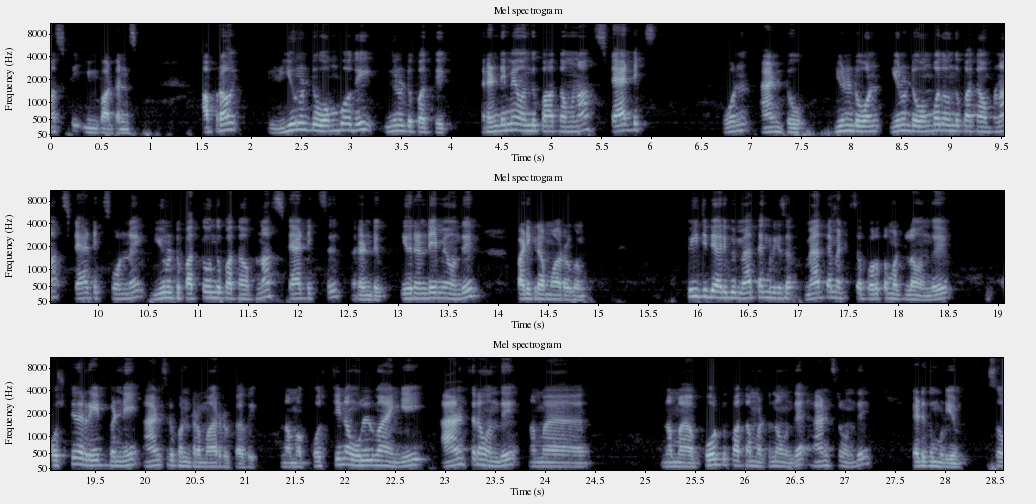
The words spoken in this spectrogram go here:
மஸ்ட் இம்பார்ட்டன்ஸ் அப்புறம் யூனிட் ஒம்பது யூனிட் பத்து ரெண்டுமே வந்து பார்த்தோம்னா statistics one and two unit one unit ஒம்பது வந்து பார்த்தோம் அப்படின்னா ஸ்டாட்டிக்ஸ் ஒன்று யூனிட் பத்து வந்து பார்த்தோம் அப்படின்னா ஸ்டாட்டிக்ஸ் ரெண்டு. இது ரெண்டையுமே வந்து படிக்கிற மாதிரி இருக்கும். பிஜிடிஆர்பி மேத்தமெட்டிக்ஸை மேத்தமெட்டிக்ஸை பொறுத்த மட்டும் வந்து கொஸ்டினை ரீட் பண்ணி ஆன்சர் பண்ணுற மாதிரி இருக்காது. நம்ம கொஸ்டினை உள்வாங்கி ஆன்சரை வந்து நம்ம நம்ம போட்டு பார்த்தா மட்டும்தான் வந்து ஆன்சரை வந்து எடுக்க முடியும். ஸோ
